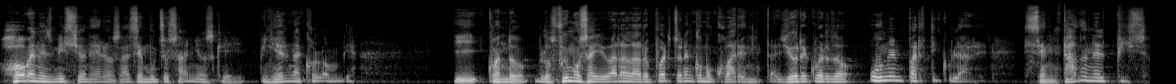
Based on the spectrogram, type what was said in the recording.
jóvenes misioneros hace muchos años que vinieron a Colombia. Y cuando los fuimos a llevar al aeropuerto eran como 40. Yo recuerdo uno en particular, sentado en el piso,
